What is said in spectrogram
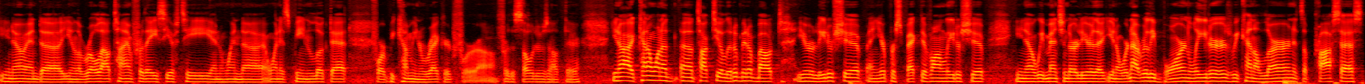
you know, and uh, you know the rollout time for the ACFT and when uh, when it's being looked at for becoming a record for uh, for the soldiers out there. You know, I kind of want to uh, talk to you a little bit about your leadership and your perspective on leadership. You know, we mentioned earlier that you know we're not really born leaders; we kind of learn. It's a process.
